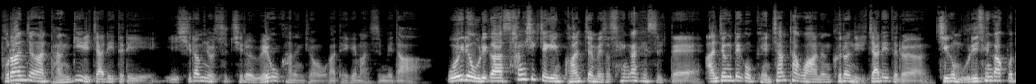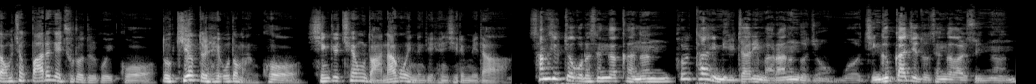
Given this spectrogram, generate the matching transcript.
불안정한 단기 일자리들이 이 실업률 수치를 왜곡하는 경우가 되게 많습니다. 오히려 우리가 상식적인 관점에서 생각했을 때 안정되고 괜찮다고 하는 그런 일자리들은 지금 우리 생각보다 엄청 빠르게 줄어들고 있고 또 기업들 해고도 많고 신규 채용도 안 하고 있는 게 현실입니다. 상식적으로 생각하는 풀타임 일자리 말하는 거죠. 뭐 진급까지도 생각할 수 있는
